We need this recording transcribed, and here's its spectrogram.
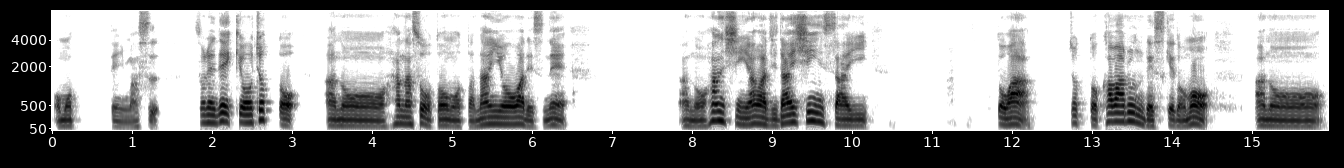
思っています。それで今日ちょっとあの、話そうと思った内容はですね、あの、阪神淡路大震災とはちょっと変わるんですけども、あの、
